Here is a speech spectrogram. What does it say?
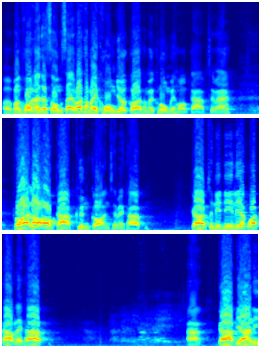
เออบางคนอาจจะสงสัยว่าทำไมโครงเยอะกว่าทำไมโครงไม่ห่อกาบใช่ไหมเพราะเราเอากาบขึ้นก่อนใช่ไหมครับกาบชนิดนี้เรียกว่ากาบอะไรครับอะกาบยานี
